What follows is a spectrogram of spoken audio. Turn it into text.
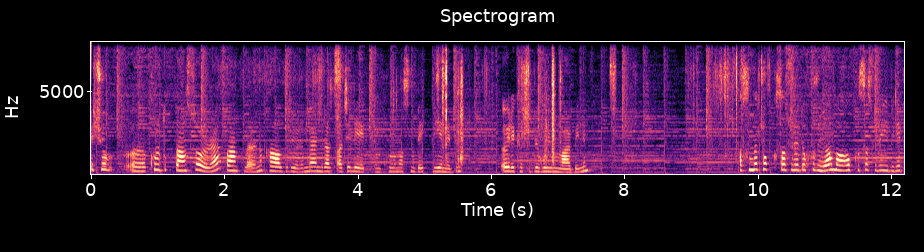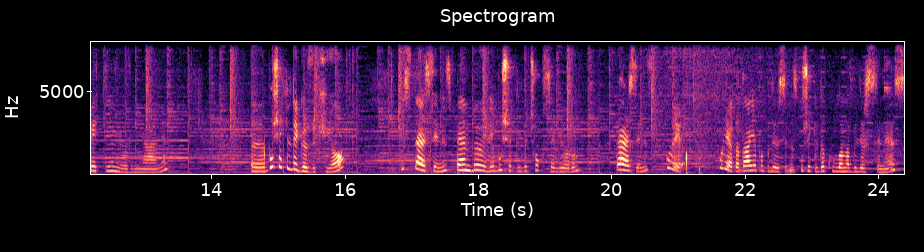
Ve şu e, kuruduktan sonra bantlarını kaldırıyorum. Ben biraz acele ettim. Kurumasını bekleyemedim. Öyle kötü bir huyum var benim. Aslında çok kısa sürede kuruyor ama o kısa süreyi bile bekleyemiyorum yani. E, bu şekilde gözüküyor. İsterseniz ben böyle bu şekilde çok seviyorum derseniz buraya buraya kadar yapabilirsiniz. Bu şekilde kullanabilirsiniz.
